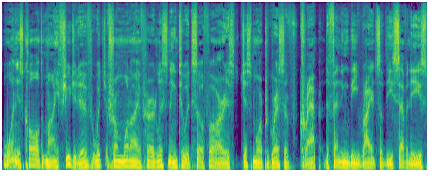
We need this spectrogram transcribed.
One is called My Fugitive, which, from what I've heard listening to it so far, is just more progressive crap defending the riots of the 70s,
